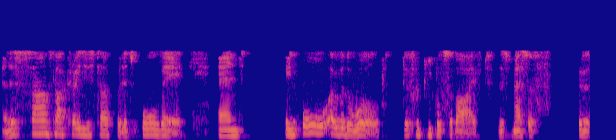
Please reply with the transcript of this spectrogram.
And this sounds like crazy stuff, but it's all there. And in all over the world, different people survived this massive Earth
